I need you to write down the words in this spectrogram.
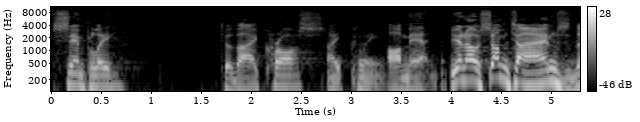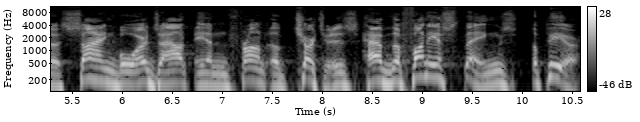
simply to thy cross I cling. Amen. You know, sometimes the signboards out in front of churches have the funniest things appear.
